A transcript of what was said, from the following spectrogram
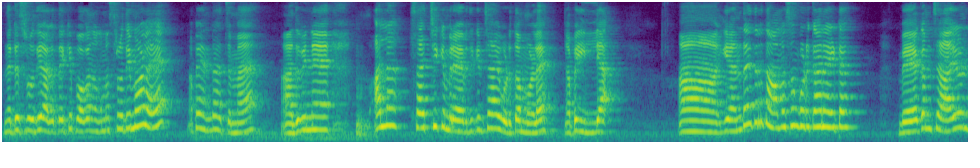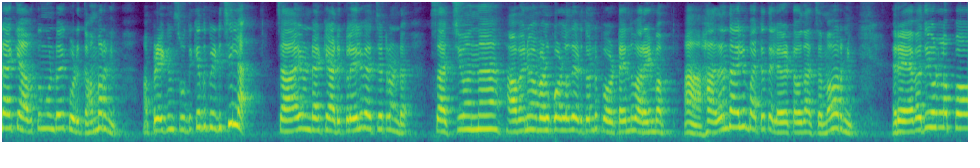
എന്നിട്ട് ശ്രുതി അകത്തേക്ക് പോകാൻ നോക്കുമ്പോൾ ശ്രുതി മോളെ അപ്പം എന്താ അച്ഛമ്മേ? അത് പിന്നെ അല്ല സച്ചിക്കും രേവതിക്കും ചായ കൊടുത്തോ മോളെ? അപ്പം ഇല്ല. ആ എന്താ ഇത്ര താമസം കൊടുക്കാനായിട്ട്? വേഗം ചായ ഉണ്ടാക്കി അവർക്കും കൊണ്ടുപോയി കൊടുക്കാൻ പറഞ്ഞു. അപ്പോഴേക്കും ശ്രുതിക്കത് പിടിച്ചില്ല. ചായ ഉണ്ടാക്കി അടുക്കളയിൽ വെച്ചിട്ടുണ്ട്. സച്ചി വന്ന് അവനും അവൾക്കുള്ളത് എടുത്തോണ്ട് പോട്ടെ എന്ന് പറയുമ്പം ആ അതെന്തായാലും പറ്റത്തില്ല കേട്ടോ എന്ന് അച്ഛമ്മ പറഞ്ഞു. രേവതി ഉള്ളപ്പോൾ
